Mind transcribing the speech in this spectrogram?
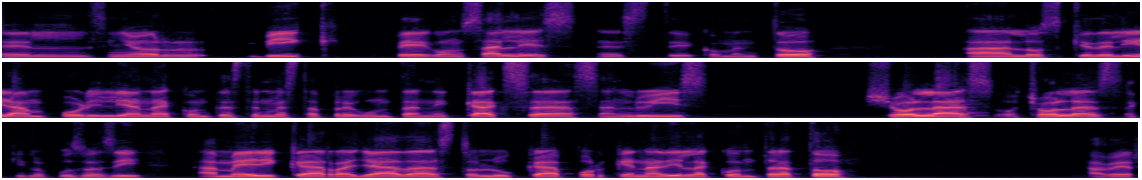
el señor Vic P. González este, comentó a los que deliran por Iliana, contéstenme esta pregunta. Necaxa, San Luis, Cholas o Cholas, aquí lo puso así, América, Rayadas, Toluca, ¿por qué nadie la contrató? A ver.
